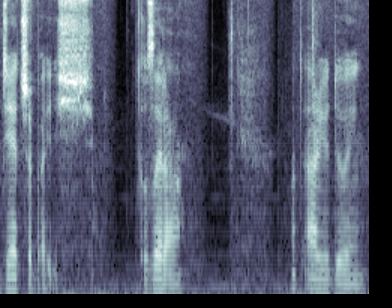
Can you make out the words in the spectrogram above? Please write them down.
Gdzie trzeba iść? Kozera. What are you doing?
